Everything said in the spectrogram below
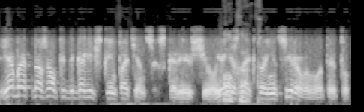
Я бы это назвал педагогической импотенцией, скорее всего. Я О, не как. знаю, кто инициировал вот эту. штуку.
